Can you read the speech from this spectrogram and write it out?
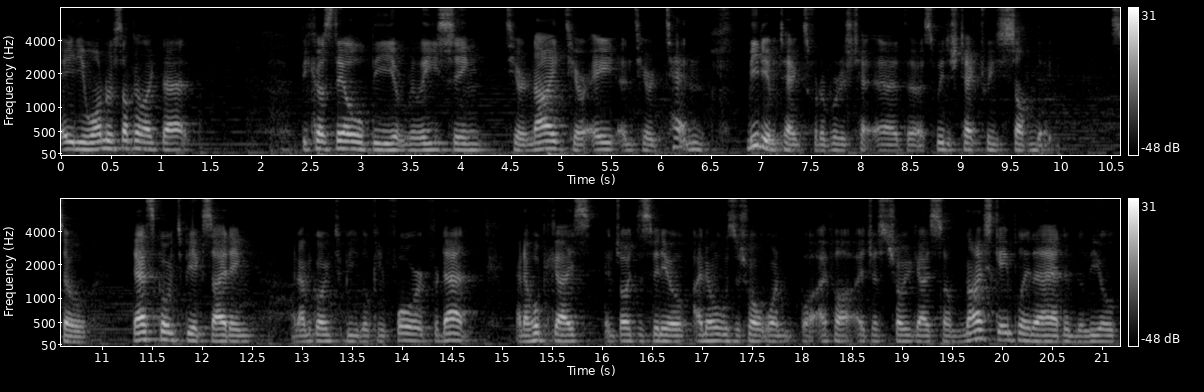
81 or something like that. Because they'll be releasing tier 9, tier 8, and tier 10 medium tanks for the British, uh, the Swedish tech tree someday. So that's going to be exciting, and I'm going to be looking forward for that. And I hope you guys enjoyed this video. I know it was a short one, but I thought I'd just show you guys some nice gameplay that I had in the Leo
